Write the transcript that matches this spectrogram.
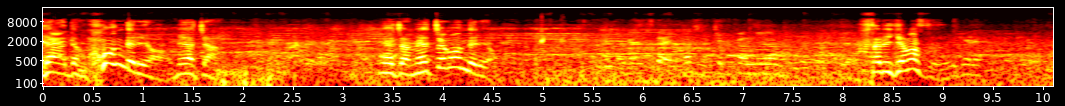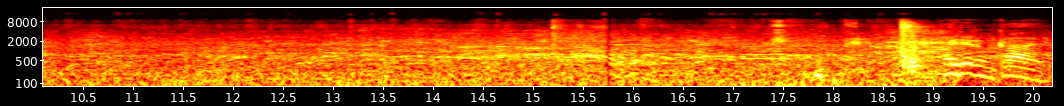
いやでも混んでるよみやちゃん。みやちゃんめっちゃ混んでるよ。二人行けます？入れるんかい。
